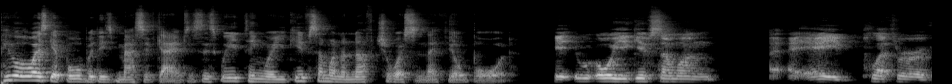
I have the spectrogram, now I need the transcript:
People always get bored with these massive games. It's this weird thing where you give someone enough choice and they feel bored. It, or you give someone a, a plethora of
